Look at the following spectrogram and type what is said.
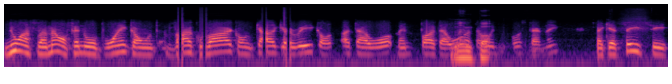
Nous, en ce moment, on fait nos points contre Vancouver, contre Calgary, contre Ottawa, même pas Ottawa, Même Ottawa pas. est nouveau cette année. Fait que tu sais, c'est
